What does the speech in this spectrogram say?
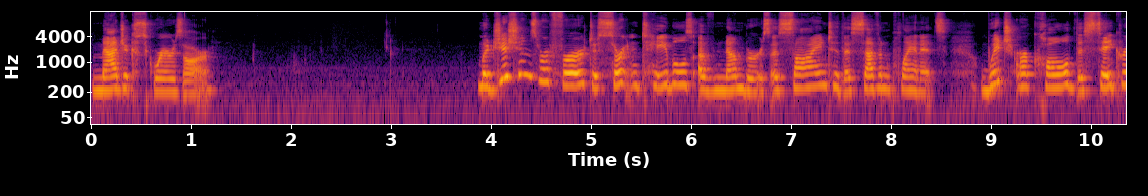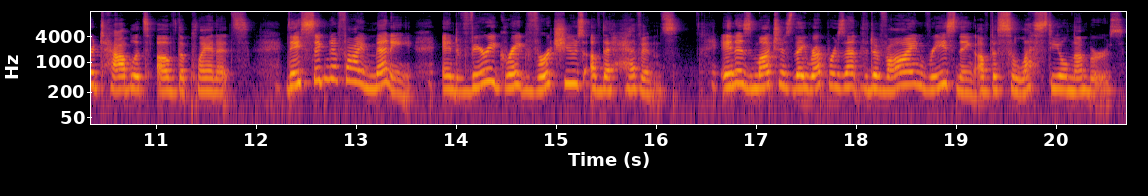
magic squares are. Magicians refer to certain tables of numbers assigned to the seven planets, which are called the sacred tablets of the planets. They signify many and very great virtues of the heavens, inasmuch as they represent the divine reasoning of the celestial numbers,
